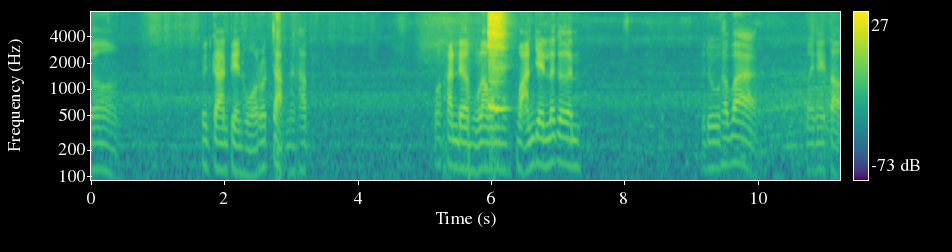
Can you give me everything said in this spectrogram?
ก็เป็นการเปลี่ยนหัวรถจักรนะครับ ว่าคันเดิมของเรามันหวานเย็นเหลือเกินไปดูครับว่าไปไงต่อ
